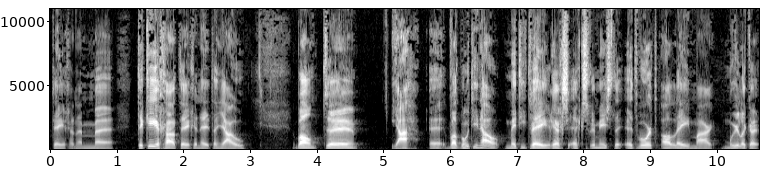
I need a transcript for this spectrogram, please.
tegen hem uh, tekeer gaat tegen Netanyahu. Want uh, ja, uh, wat moet hij nou met die twee rechtsextremisten? Het wordt alleen maar moeilijker.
